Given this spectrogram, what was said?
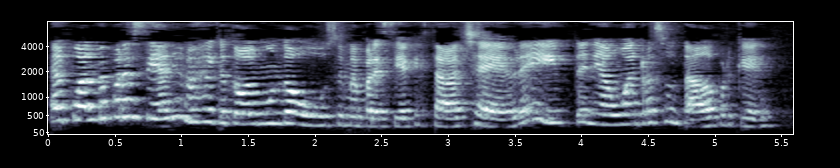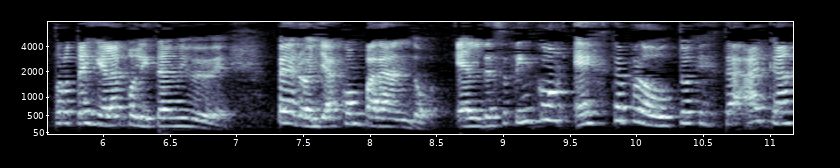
el cual me parecía que no es el que todo el mundo usa y me parecía que estaba chévere y tenía buen resultado porque protegía la colita de mi bebé. Pero ya comparando el Desatin con este producto que está acá,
